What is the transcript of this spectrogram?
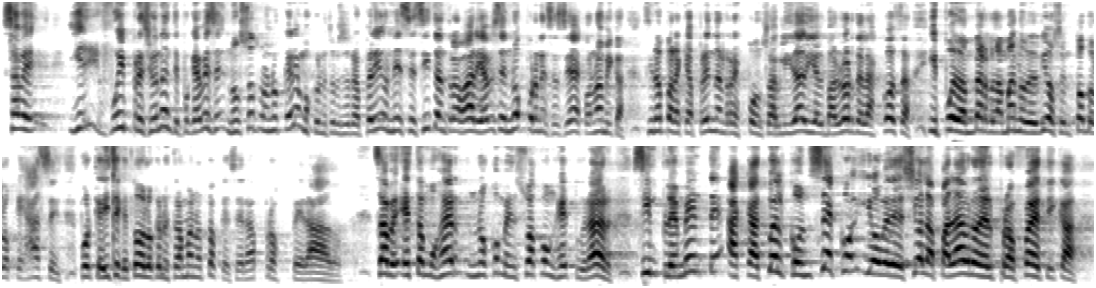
¿Sabe? Y fue impresionante porque a veces nosotros no queremos con nuestros hijos, pero ellos necesitan trabajar y a veces no por necesidad económica, sino para que aprendan responsabilidad y el valor de las cosas y puedan ver la mano de Dios en todo lo que hacen, porque dice que todo lo que nuestra mano toque será prosperado. ¿Sabe? Esta mujer no comenzó a conjeturar, simplemente acató el consejo y obedeció la palabra del profética.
